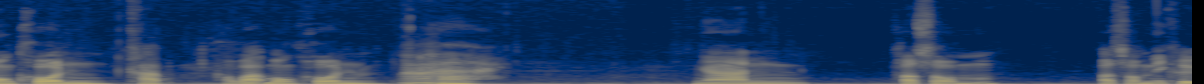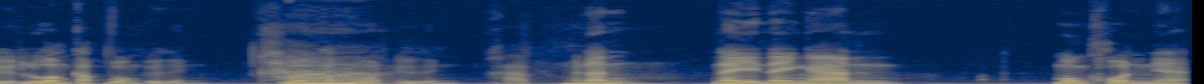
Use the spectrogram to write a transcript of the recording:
มงคลครับภาวะมงคลอ่าค่ะงานผสมผสมนี่คือร่วมกับวงอื่นค่ะร่วมกับหมวดอื่นครับเพราะฉะนั้นในในงานมงคลเนี้ย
